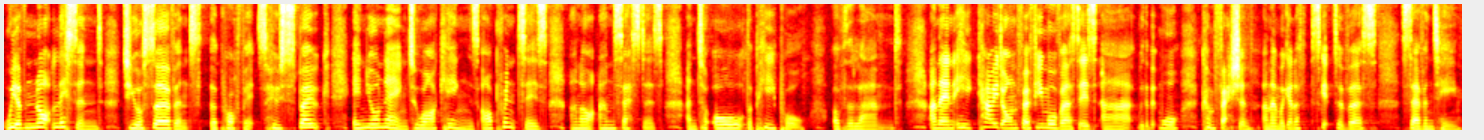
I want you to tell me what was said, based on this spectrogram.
We have not listened to your servants, the prophets, who spoke in your name to our kings, our princes, and our ancestors, and to all the people of the land. And then he carried on for a few more verses uh, with a bit more confession. And then we're going to skip to verse 17.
